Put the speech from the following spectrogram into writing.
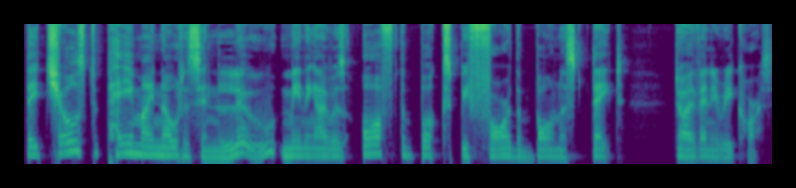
they chose to pay my notice in lieu, meaning I was off the books before the bonus date. Do I have any recourse?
